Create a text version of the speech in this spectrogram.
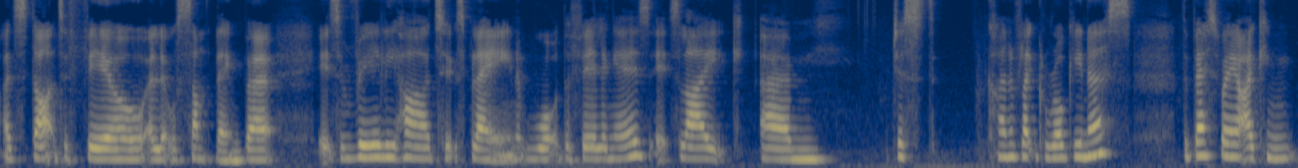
I'd start to feel a little something. But it's really hard to explain what the feeling is. It's like um, just kind of like grogginess. The best way I can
